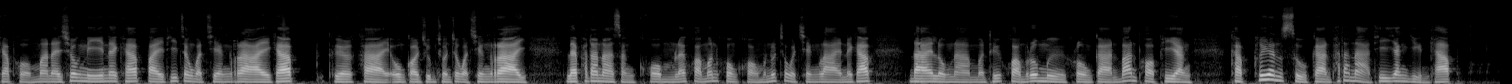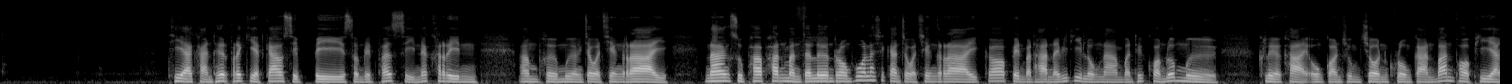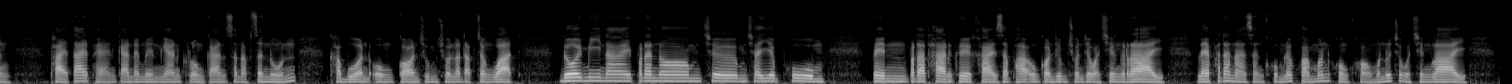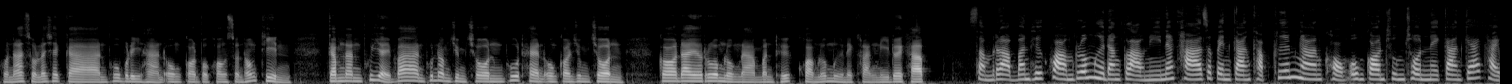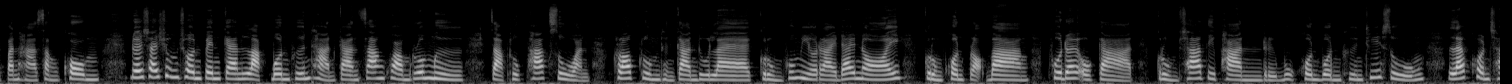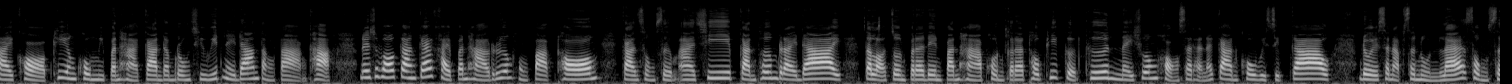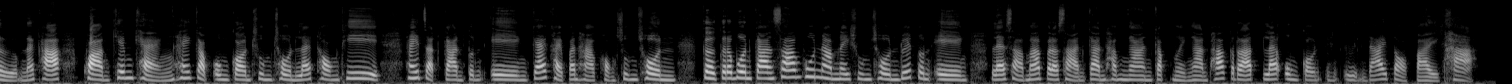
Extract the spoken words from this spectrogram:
ครับผมมาในช่วงนี้นะครับไปที่จังหวัดเชียงรายครับเครือข่ายองค์กรชุมชนจังหวัดเชียงราย และพัฒนาสังคม และความมั่นคงของมนุษย์จังหวัดเชียงรายนะครับได้ลงนามบันทึกความร่วมมือโครงการบ้านพอเพียง ขับเคลื่อนสู่การพัฒนาที่ยั่งยืนครับ ที่อาคารเทิดพระเกียรติ 90 ปี สมเด็จพระศรีนครินทร์อำเภอเมืองจังหวัดเชียงราย นางสุภาพันธ์หมั่นเจริญรองผู้ว่าราชการจังหวัดเชียงราย ก็เป็นประธานในพิธีลงนามบันทึกความร่วมมือ เครือข่ายองค์กรชุมชน โครงการบ้านพอเพียง ภายใต้แผนการดำเนินงานโครงการสนับสนุน ขบวนองค์กรชุมชนระดับจังหวัด โดยมีนายประนอมเชิมชัยภูมิ เป็นประธานเครือข่ายสภาองค์กรชุมชนจังหวัดเชียงราย และพัฒนาสังคมและความมั่นคงของมนุษย์จังหวัดเชียงราย หัวหน้าส่วนราชการ ผู้บริหารองค์กรปกครองส่วนท้องถิ่น กำนันผู้ใหญ่บ้าน ผู้นำชุมชน ผู้แทนองค์กรชุมชน ก็ได้ร่วมลงนามบันทึกความร่วมมือในครั้งนี้ด้วยครับ สำหรับบันทึกความร่วมมือดังกล่าวนี้นะคะ จะเป็นการขับเคลื่อนงานขององค์กรชุมชนในการแก้ไขปัญหาสังคม โดยใช้ชุมชนเป็นแกนหลักบนพื้นฐานการสร้างความร่วมมือ จากทุกภาคส่วน ครอบคลุมถึงการดูแล กลุ่มผู้มีรายได้น้อย กลุ่มคนเปราะบาง ผู้ด้อยโอกาส กลุ่มชาติพันธุ์ หรือบุคคลบนพื้นที่สูง และคนชายขอบที่ยังคงมีปัญหาการดำรงชีวิตในด้านต่างๆ ค่ะ โดยเฉพาะการแก้ไขปัญหาเรื่องของปากท้อง การส่งเสริมอาชีพ การเพิ่มรายได้ ตลอดจนประเด็นปัญหาผลกระทบที่เกิดขึ้นในช่วงของสถานการณ์โควิด -19 โดยสนับสนุนและส่งเสริมนะคะ ความเข้มแข็งให้กับองค์กรชุมชนและท้องที่ ให้จัดการตนเอง แก้ไขปัญหาของชุมชน เกิดกระบวนการสร้างผู้นำในชุมชนด้วยตนเอง และสามารถประสานการทำงานกับหน่วยงานภาครัฐ และองค์กรอื่น ๆ ได้ต่อไปค่ะ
